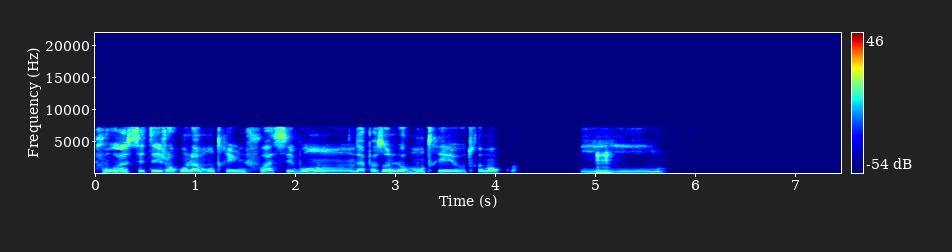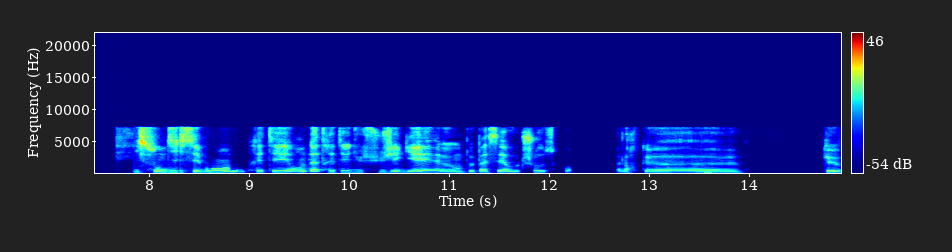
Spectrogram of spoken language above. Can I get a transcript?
pour eux, c'était genre, on l'a montré une fois, c'est bon, on n'a pas besoin de le remontrer autrement, quoi. Ils ils se sont dit, c'est bon, on a traité, on a traité du sujet gay, euh, on peut passer à autre chose, quoi. Alors que, euh, que,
